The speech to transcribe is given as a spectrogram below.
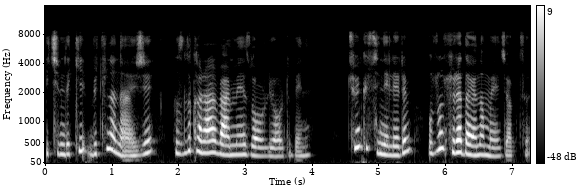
İçimdeki bütün enerji hızlı karar vermeye zorluyordu beni. Çünkü sinirlerim uzun süre dayanamayacaktı.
